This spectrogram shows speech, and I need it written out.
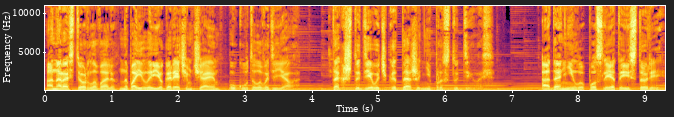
она растерла Валю, напоила ее горячим чаем, укутала в одеяло. Так что девочка даже не простудилась. А Данилу после этой истории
